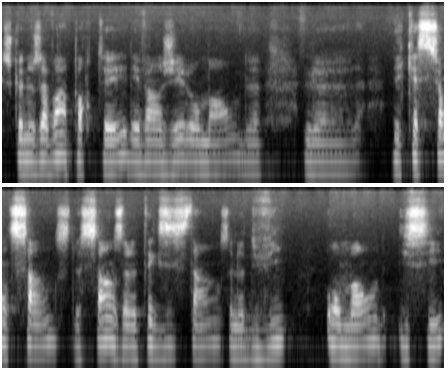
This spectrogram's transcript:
ce que nous avons apporté, l'Évangile au monde, les questions de sens, le sens de notre existence, de notre vie au monde, ici,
